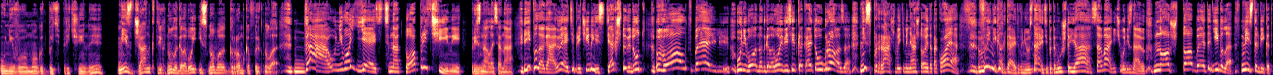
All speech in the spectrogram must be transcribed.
«У него могут быть причины», Мисс Джанг тряхнула головой и снова громко фыркнула. «Да, у него есть на то причины», — призналась она. «И, полагаю, эти причины из тех, что ведут Волт Бейли. У него над головой висит какая-то угроза. Не спрашивайте меня, что это такое. Вы никогда этого не узнаете, потому что я сама ничего не знаю. Но что бы это ни было, мистер Бикот,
